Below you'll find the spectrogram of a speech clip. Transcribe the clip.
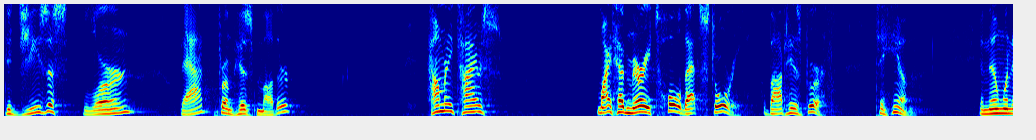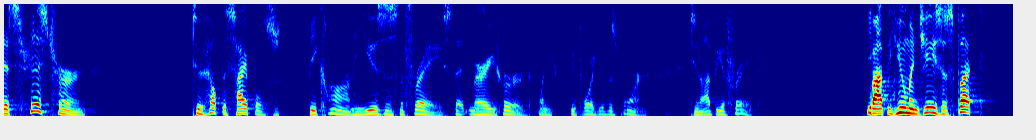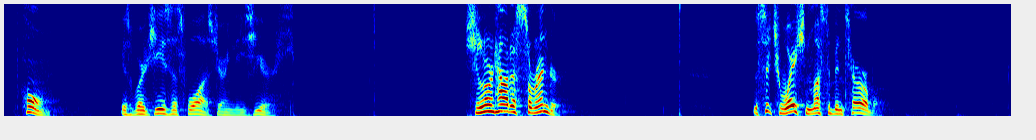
Did Jesus learn that from his mother? How many times might have Mary told that story about his birth to him? And then when it's his turn to help disciples be calm, he uses the phrase that Mary heard when he, before he was born do not be afraid. About the human Jesus, but home is where Jesus was during these years. She learned how to surrender. The situation must have been terrible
